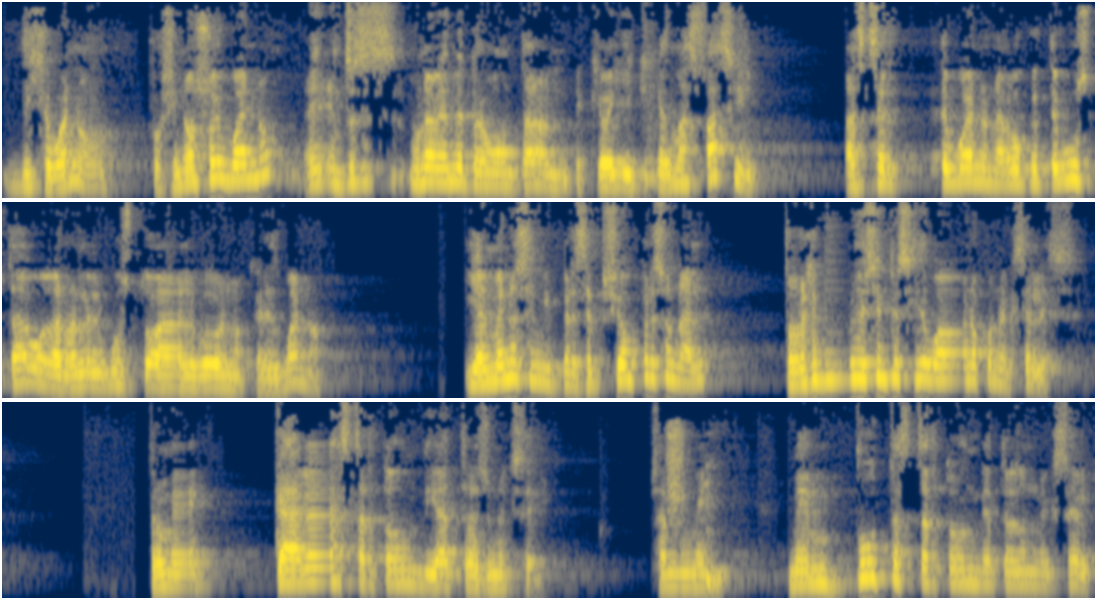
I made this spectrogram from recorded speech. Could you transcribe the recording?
dije, bueno, pues si no soy bueno, e, entonces una vez me preguntaron que, oye, ¿qué es más fácil? ¿Hacerte bueno en algo que te gusta o agarrarle el gusto a algo en lo que eres bueno? Y al menos en mi percepción personal, por ejemplo, yo siempre he sido bueno con Excel, pero me caga estar todo un día atrás de un Excel. O sea, me, me emputa estar todo un día atrás de un Excel.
